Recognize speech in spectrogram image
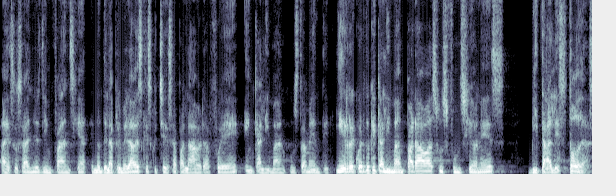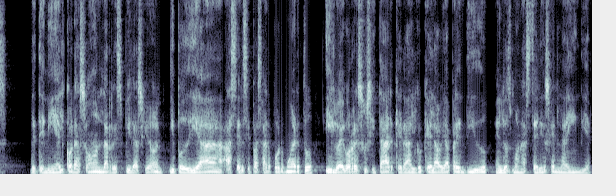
a esos años de infancia, en donde la primera vez que escuché esa palabra fue en Calimán justamente. Y recuerdo que Calimán paraba sus funciones vitales todas detenía el corazón, la respiración y podía hacerse pasar por muerto y luego resucitar, que era algo que él había aprendido en los monasterios en la India.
